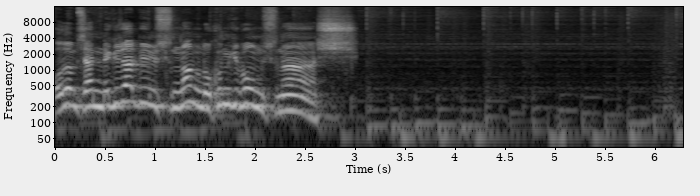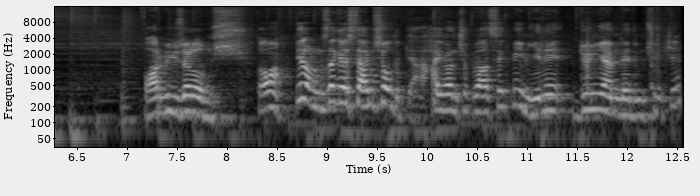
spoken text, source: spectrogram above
Oğlum sen ne güzel büyümüşsün lan. Lokum gibi olmuşsun ha. Şşş. Harbi güzel olmuş. Tamam. Bir anımızda göstermiş olduk ya. Hayvanı çok rahatsız etmeyeyim. Yeni dün yemledim çünkü.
